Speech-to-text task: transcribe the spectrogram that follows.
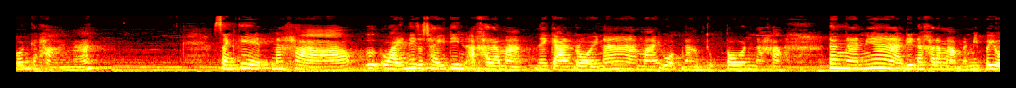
ก้นกระถางนะ สังเกตนะคะไว้เนี่ยจะใช้ดินอะคาดามะในการโรยหน้าไม้อวบน้ำทุกต้นนะคะ ดังนั้นเนี่ยดินอะคาดามะมันมีประโย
